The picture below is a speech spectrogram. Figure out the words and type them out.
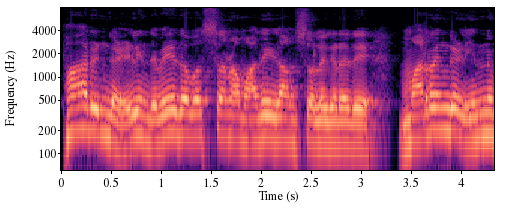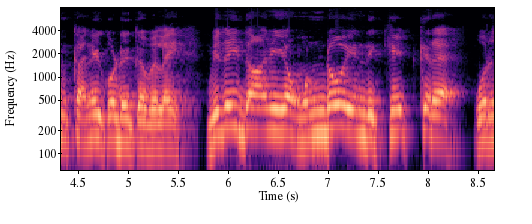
பாருங்கள் இந்த வேத வசனம் அதை தான் சொல்லுகிறது மரங்கள் இன்னும் கனி கொடுக்கவில்லை விதை தானியம் உண்டோ என்று கேட்கிற ஒரு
